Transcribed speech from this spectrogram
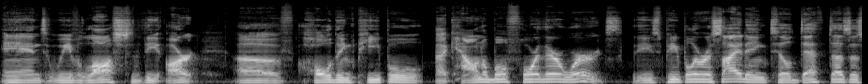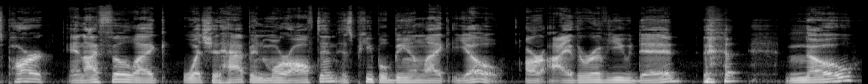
and we've lost the art of holding people accountable for their words. These people are reciting till death does us part. And I feel like what should happen more often is people being like, yo, are either of you dead? no.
